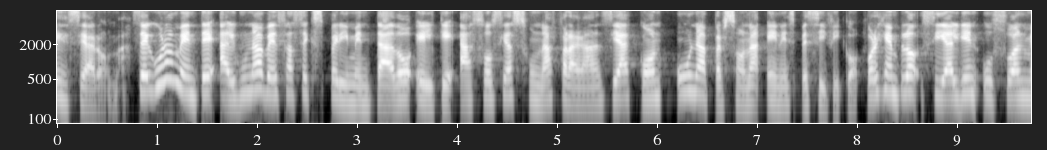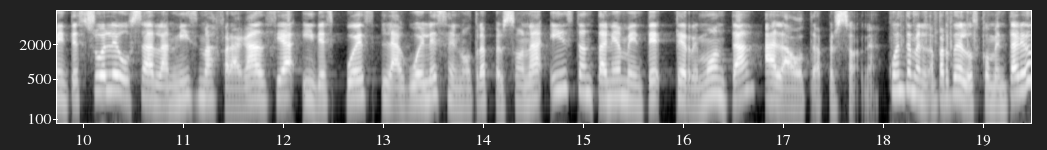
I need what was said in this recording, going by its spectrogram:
ese aroma. Seguramente alguna vez has experimentado el que asocias una fragancia con una persona en específico. Por ejemplo, si alguien usualmente suele usar la misma fragancia y después la hueles en otra persona, instantáneamente te remonta a la otra persona. Cuéntame en la parte de los comentarios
